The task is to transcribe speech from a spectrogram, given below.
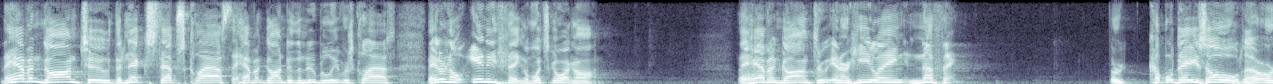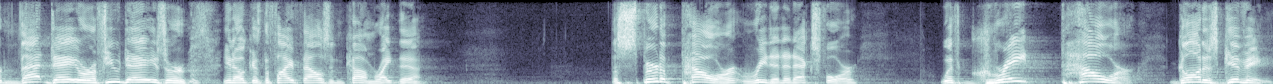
they haven't gone to the next steps class, they haven't gone to the new believers class, they don't know anything of what's going on. They haven't gone through inner healing, nothing. They're couple days old, uh, or that day, or a few days, or, you know, because the 5,000 come right then. The spirit of power, read it in Acts 4, with great power God is giving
